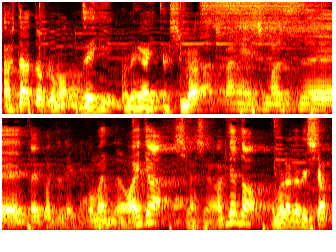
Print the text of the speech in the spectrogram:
アフタートークもぜひお願いいたしまろしくすお願いします。ということで、ここまでのお相手は、しがしの脇田と、浜中でしたあり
